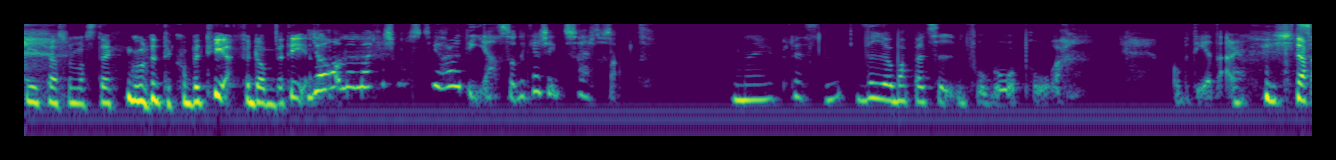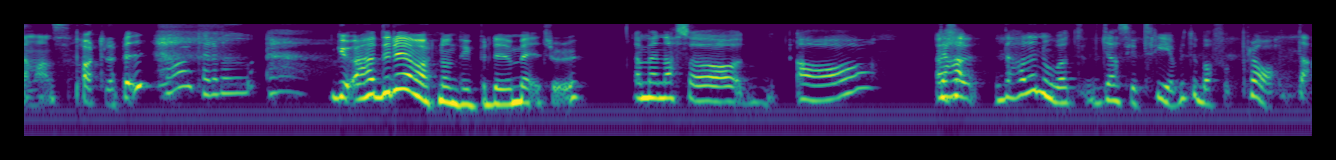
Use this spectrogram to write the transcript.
Du kanske måste gå lite KBT för de beteenden. Ja, men man kanske måste göra det. Så det kanske inte är så hälsosamt. Nej, precis. Vi och Bappelsin får gå på KBT där Ja. tillsammans. Parterapi. Ja, terapi. Gud, hade det varit någonting för dig och mig tror du? Ja, men alltså, ja. Det, Alltså- ha, det hade nog varit ganska trevligt att bara få prata.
